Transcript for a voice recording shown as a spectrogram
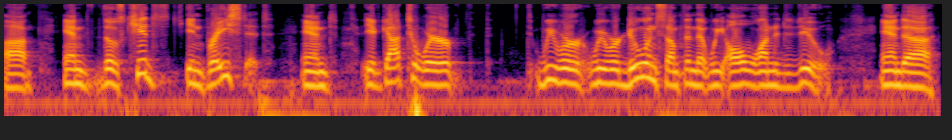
Uh, and those kids embraced it. And it got to where we were, we were doing something that we all wanted to do. And uh,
